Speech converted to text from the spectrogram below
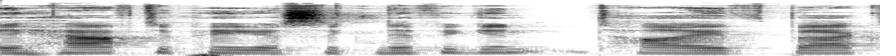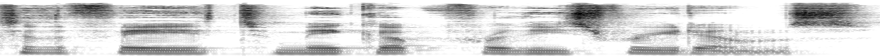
they have to pay a significant tithe back to the faith to make up for these freedoms.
